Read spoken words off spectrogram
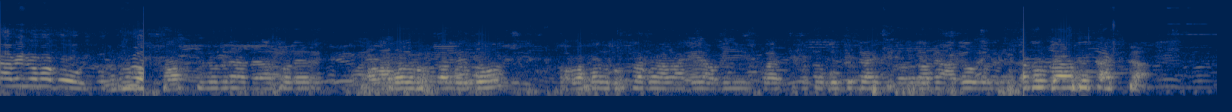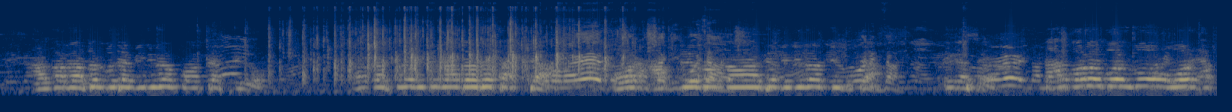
ধন্যবাদ। কিলোমিটার ম্যারাথনের ফলাফল ঘোষণা করব। ফলাফল ঘোষণা করার আগে আমি কয়েকটি কথা বলতে চাই আমি আগেও বলেছি। এখন দেওয়া আছে চারটা। আলফা ম্যারাথন বোঝা মিনিমাম পঞ্চাশ কিলো। পঞ্চাশ কিলো মিনিমাম দেওয়া আছে চারটা। ওর হাফ কিলোমিটার দেওয়া আছে মিনিমাম তিনটা। ঠিক আছে? তারপরেও বলব ওর এত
